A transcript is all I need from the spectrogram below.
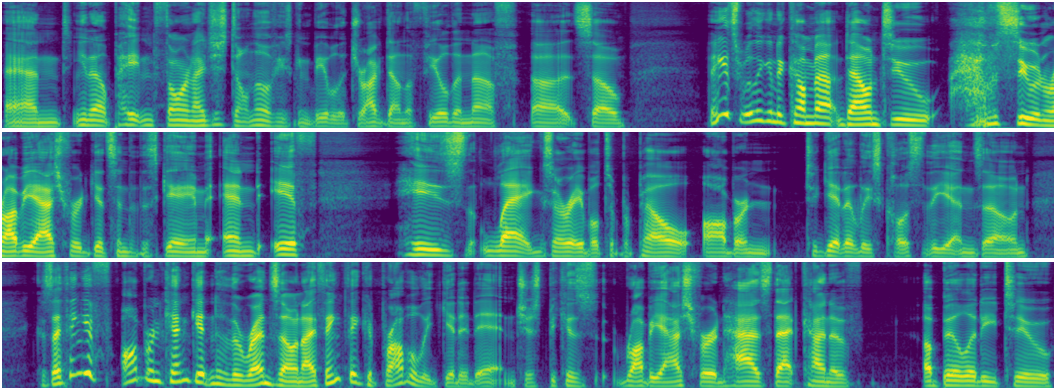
and you know, Payton Thorne, I just don't know if he's going to be able to drive down the field enough. Uh, so, I think it's really going to come out down to how soon Robby Ashford gets into this game, and if his legs are able to propel Auburn to get at least close to the end zone. Because I think if Auburn can get into the red zone, I think they could probably get it in just because Robby Ashford has that kind of ability to,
